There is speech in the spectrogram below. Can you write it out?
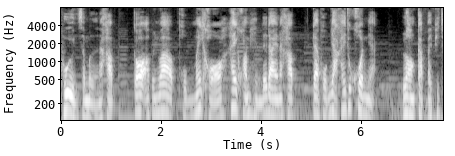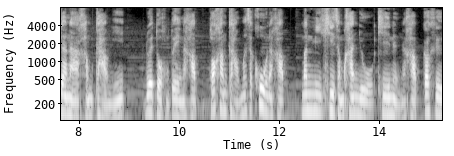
ผู้อื่นเสมอนะครับ ก็เอาเป็นว่าผมไม่ขอให้ความเห็นใดๆนะครับ แต่ผมอยากให้ทุกคนเนี่ยลองกลับไปพิจารณาคำกล่าวนี้ด้วยตัวของตัวเองนะครับ เพราะคำกล่าวเมื่อสักครู่นะครับ มันมีคีย์สำคัญอยู่คีย์หนึ่งนะครับ ก็คือ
